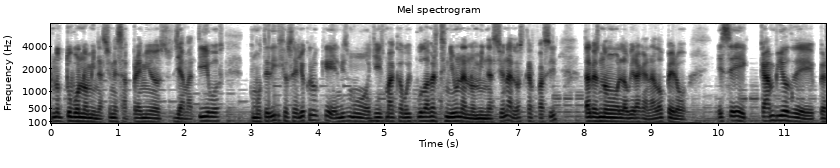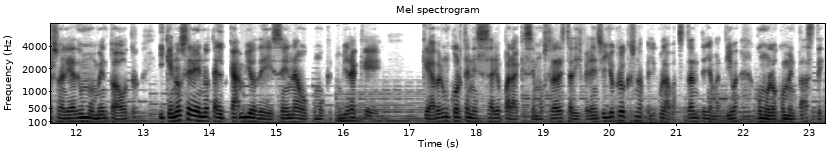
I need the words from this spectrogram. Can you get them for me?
no tuvo nominaciones a premios llamativos, como te dije, o sea, yo creo que el mismo James McAvoy pudo haber tenido una nominación al Oscar fácil, tal vez no la hubiera ganado, pero ese cambio de personalidad de un momento a otro y que no se nota el cambio de escena o como que tuviera que, que haber un corte necesario para que se mostrara esta diferencia. Yo creo que es una película bastante llamativa, como lo comentaste,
